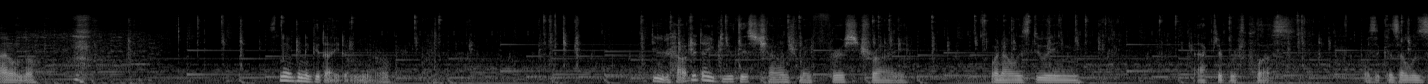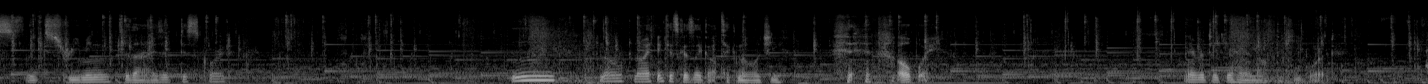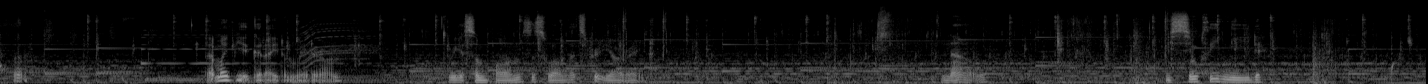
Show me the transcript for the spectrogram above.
I don't know. it's not even a good item, you know. Dude, how did I do this challenge my first try when I was doing Afterbirth Plus? Was it because I was like streaming to the Isaac Discord? Mm, no, no, I think it's because I got technology. oh boy. Never take your hand off the keyboard. That might be a good item later on. We get some bombs as well, that's pretty alright. Now, we simply need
